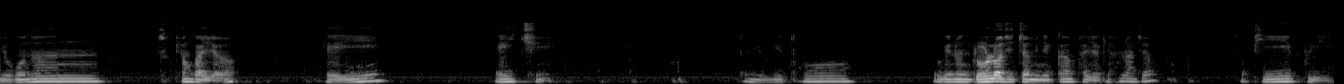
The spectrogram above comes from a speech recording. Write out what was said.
요거는 수평 관력 A H 여기도 여기는 롤러 지점이니까 반력이 하나죠. 그래서 BV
